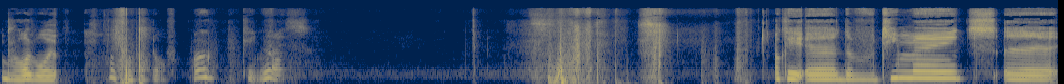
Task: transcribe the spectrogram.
Brawl Ball. Ich hab Bock drauf. Okay, nice. Okay, äh, the Teammates, äh,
